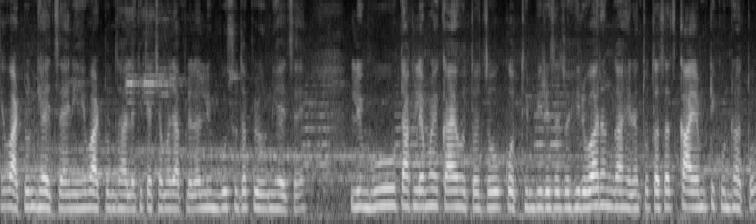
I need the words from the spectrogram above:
हे वाटून घ्यायचं आहे आणि हे वाटून झालं की त्याच्यामध्ये आपल्याला लिंबूसुद्धा पिळून घ्यायचं आहे लिंबू टाकल्यामुळे काय होतं जो कोथिंबीरीचा जो हिरवा रंग आहे ना तो तसाच कायम टिकून राहतो.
